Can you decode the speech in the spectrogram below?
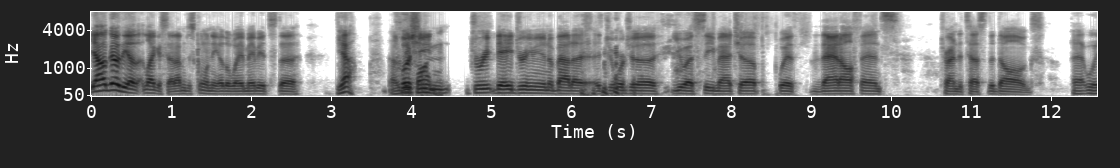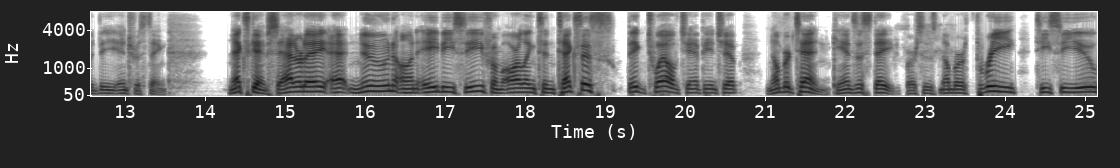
yeah i'll go the other like i said i'm just going the other way maybe it's the yeah pushing daydreaming about a, a georgia usc matchup with that offense trying to test the dogs that would be interesting next game saturday at noon on abc from arlington texas big 12 championship number 10, Kansas State versus number three, TCU.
